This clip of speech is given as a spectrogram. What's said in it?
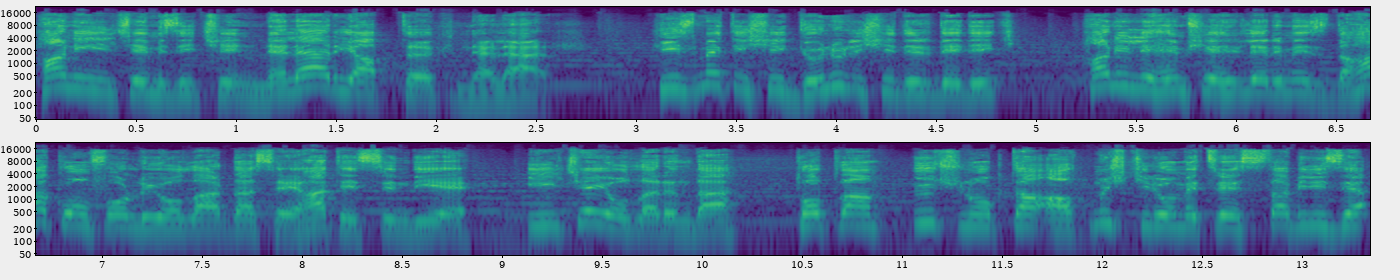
Hani ilçemiz için neler yaptık neler. Hizmet işi gönül işidir dedik. Hanili hemşehrilerimiz daha konforlu yollarda seyahat etsin diye ilçe yollarında toplam 3.60 kilometre stabilize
